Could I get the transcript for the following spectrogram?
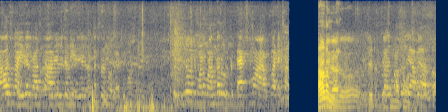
రావాల్సిన ఐదేళ్ళు రాసిన ఆరేళ్ళు కానీ ఏడేళ్ళు కానీ ఖచ్చితంగా వస్తుంది ఇంకోటి మనం అందరూ ట్యాక్స్ రావడం యాభై ఆరులో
